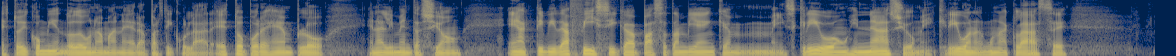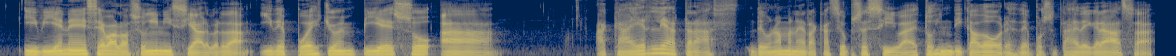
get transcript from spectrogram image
estoy comiendo de una manera particular. Esto, por ejemplo, en alimentación. En actividad física pasa también que me inscribo en un gimnasio, me inscribo en alguna clase y viene esa evaluación inicial, ¿verdad? Y después yo empiezo a, a caerle atrás de una manera casi obsesiva a estos indicadores de porcentaje de grasa,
